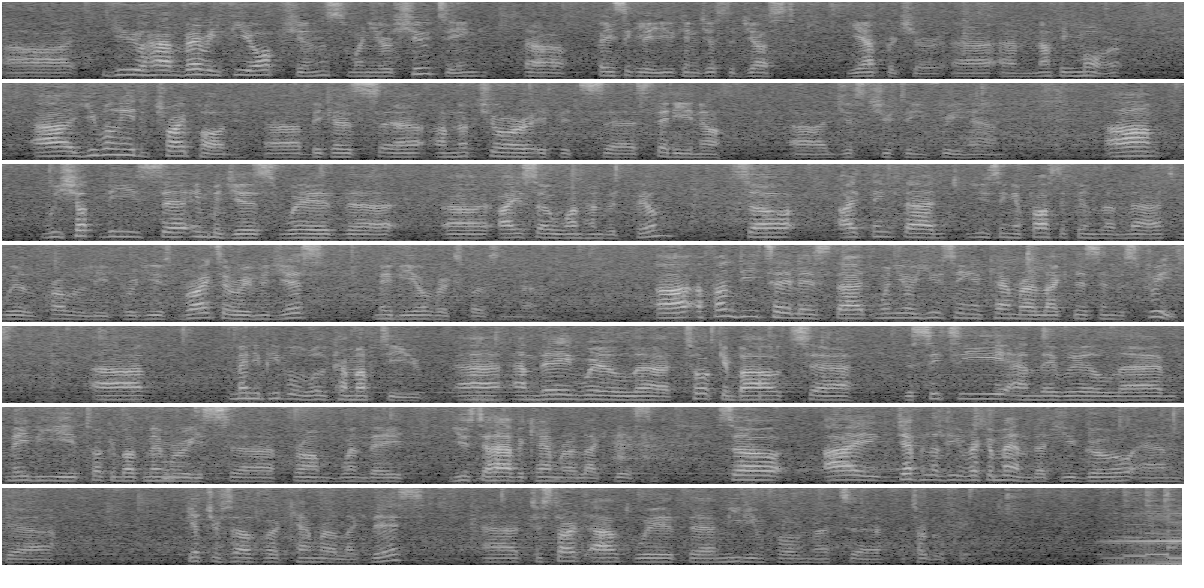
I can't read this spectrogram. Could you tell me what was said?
Uh, you have very few options when you're shooting. Uh, basically, you can just adjust the aperture uh, and nothing more. Uh, you will need a tripod because I'm not sure if it's steady enough just shooting freehand. Um, we shot these images with ISO 100 film, so I think that using a faster film than that will probably produce brighter images, maybe overexposing them. Uh, a fun detail is that when you're using a camera like this in the street, uh, many people will come up to you uh, and they will uh, talk about uh, the city and they will uh, maybe talk about memories from when they used to have a camera like this. So I definitely recommend that you go and get yourself a camera like this to start out with medium format photography.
